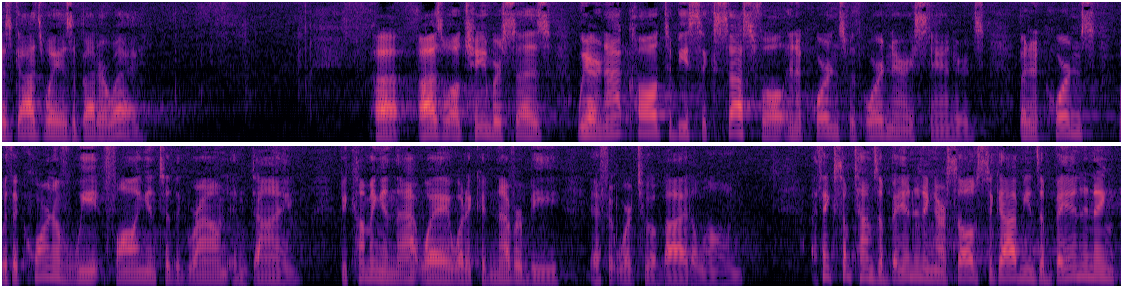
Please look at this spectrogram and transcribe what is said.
because God's way is a better way. Uh, Oswald Chambers says, We are not called to be successful in accordance with ordinary standards, but in accordance with a corn of wheat falling into the ground and dying, becoming in that way what it could never be if it were to abide alone. I think sometimes abandoning ourselves to God means abandoning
